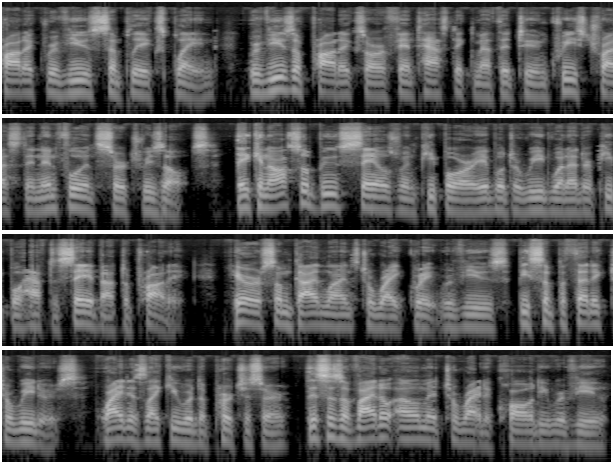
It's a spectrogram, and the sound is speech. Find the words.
Product reviews simply explained. Reviews of products are a fantastic method to increase trust and influence search results. They can also boost sales when people are able to read what other people have to say about the product. Here are some guidelines to write great reviews. Be sympathetic to readers. Write as like you were the purchaser. This is a vital element to write a quality review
